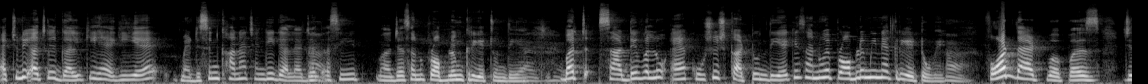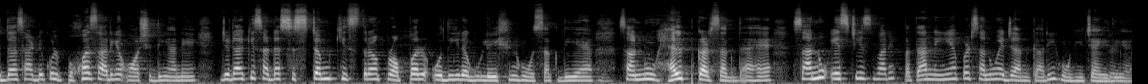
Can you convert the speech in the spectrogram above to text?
ਐਕਚੁਅਲੀ ਅੱਜਕੱਲ ਗੱਲ ਕੀ ਹੈਗੀ ਹੈ ਮੈਡੀਸਿਨ ਖਾਣਾ ਚੰਗੀ ਗੱਲ ਹੈ ਜਦ। ਅਸੀਂ ਜਦ ਸਾਨੂੰ ਪ੍ਰੋਬਲਮ ਕ੍ਰੀਏਟ ਹੁੰਦੀ ਹੈ। ਬਟ ਸਾਡੇ ਵੱਲੋਂ ਇਹ ਕੋਸ਼ਿਸ਼ ਘੱਟ ਹੁੰਦੀ ਹੈ ਕਿ ਸਾਨੂੰ ਇਹ ਪ੍ਰੋਬਲਮ ਹੀ ਨਾ ਕ੍ਰੀਏਟ ਹੋਵੇ। ਫੋਰ दैट ਪਰਪਸ ਜਿੱਦਾਂ ਸਾਡੇ ਕੋਲ ਬਹੁਤ ਸਾਰੀਆਂ ਔਸ਼ਧੀਆਂ ਨੇ ਜਿਹੜਾ ਕਿ ਸਾਡਾ ਸਿਸਟਮ ਕਿਸ ਤਰ੍ਹਾਂ ਪ੍ਰੋਪਰ ਉਹਦੀ ਰੈਗੂਲੇਸ਼ਨ ਹੋ ਸਕਦੀ ਹੈ ਸਾਨੂੰ ਹੈਲਪ ਕਰ ਸਕਦਾ ਹੈ। ਸਾਨੂੰ ਇਸ ਚੀਜ਼ ਬਾਰੇ ਪਤਾ ਨਹੀਂ ਹੈ ਪਰ ਸਾਨੂੰ ਇਹ ਜਾਣਕਾਰੀ ਹੋਣੀ ਚਾਹੀਦੀ ਹੈ।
